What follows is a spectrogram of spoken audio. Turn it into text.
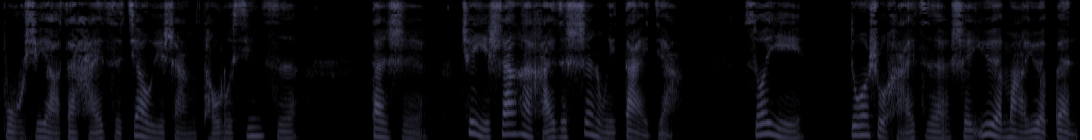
不需要在孩子教育上投入心思。但是。却以伤害孩子肾为代价，所以多数孩子是越骂越笨，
